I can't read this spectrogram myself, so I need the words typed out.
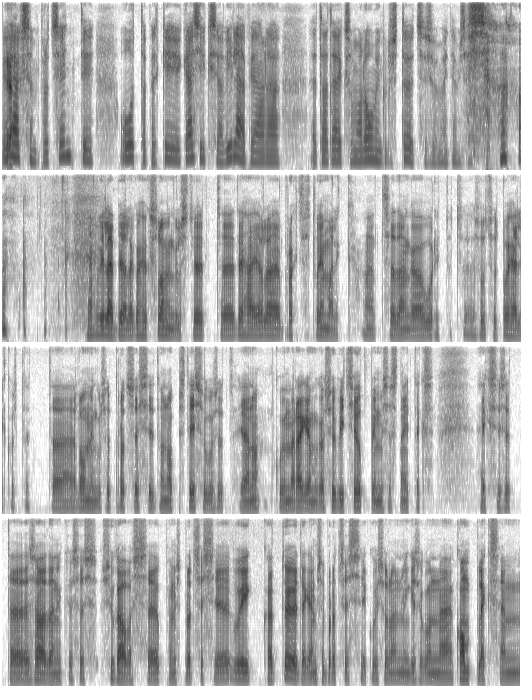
üheksakümmend protsenti ootab, et keegi käsiks ja vile peale ta teeks oma loomingulist tööd siis või ma ei tea, mis asja. Jah, vile peale kahjuks loomingulist tööd äh, teha ei ole praktiliselt võimalik, et seda on ka uuritud äh, suhteliselt põhjalikult, et äh, loomingulised protsessid on hoopis teistsugused. Ja noh, kui me räägime ka süvitsi õppimisest näiteks, ehk siis, et äh, saada niisugusesse sügavasse õppimisprotsessi või ka töö tegemise protsessi, kui sul on mingisugune komplekssem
